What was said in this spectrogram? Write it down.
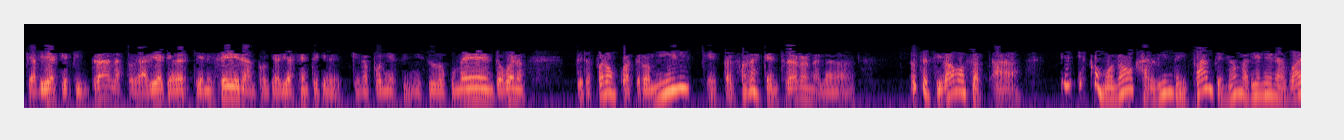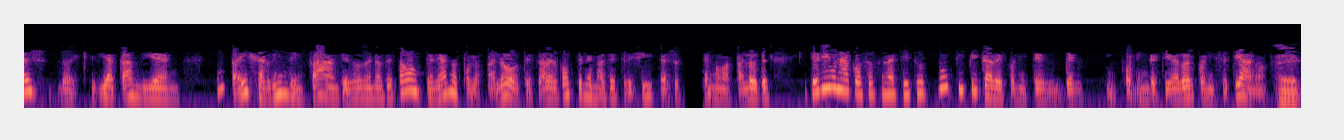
que había que filtrarlas, porque había que ver quiénes eran, porque había gente que, que no ponía ni su documento, bueno, pero fueron 4.000 que, personas que entraron a la... Entonces, si vamos a... es, es, como, ¿no? Jardín de infantes, ¿no? María Elena Walsh lo escribía tan bien un país jardín de infantes, donde nos estamos peleando por los palotes. A ver, vos tenés más estrellitas, yo tengo más palotes. Y te digo una cosa, es una actitud muy típica de, del, del, investigador conicetiano. Eh,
